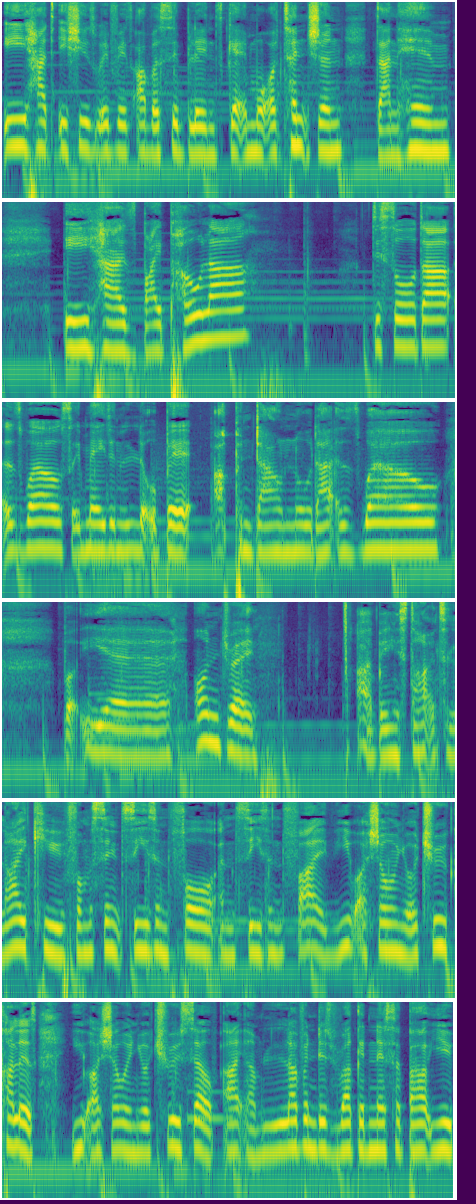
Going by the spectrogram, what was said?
He had issues with his other siblings getting more attention than him. He has bipolar disorder as well, so it made him a little bit up and down and all that as well. But yeah, Andre I've been starting to like you from since season four and season five. You are showing your true colors. You are showing your true self. I am loving this ruggedness about you.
